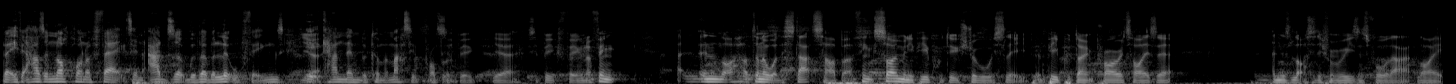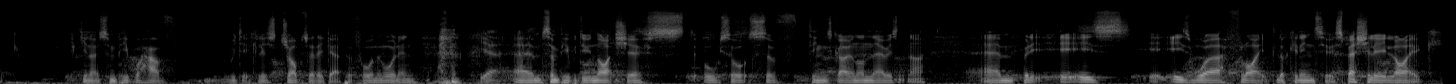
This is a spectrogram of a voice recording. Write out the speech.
But if it has a knock-on effect and adds up with other little things, Yeah. it can then become a massive It's problem. a big, yeah, it's a big thing. And I think, and I don't know what the stats are, but I think so many people do struggle with sleep, and people don't prioritize it. And there's lots of different reasons for that. Like, you know, some people have ridiculous jobs where they get up at four in the morning. Yeah. Um, some people do night shifts. All sorts of things going on there, isn't there? Um, but it, it is it is worth like looking into, especially like.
